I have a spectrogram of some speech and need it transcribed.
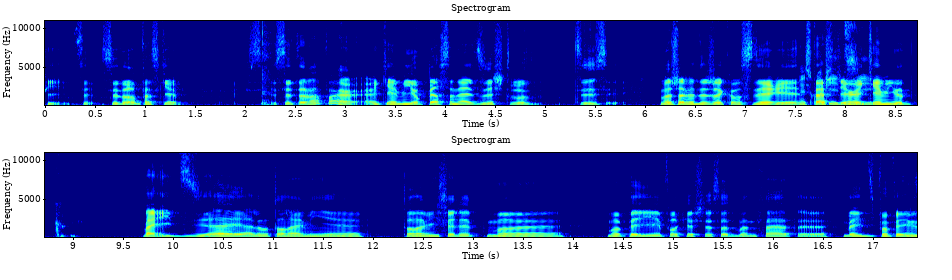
Puis c'est drôle parce que c'est tellement pas un, un cameo personnalisé, je trouve. Moi j'avais déjà considéré t'acheter un cameo de. Ben, il dit Hey, allô, ton ami, euh, ton ami Philippe m'a euh, m'a payé pour que je te souhaite bonne fête. Euh, ben, il dit pas payé, mais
